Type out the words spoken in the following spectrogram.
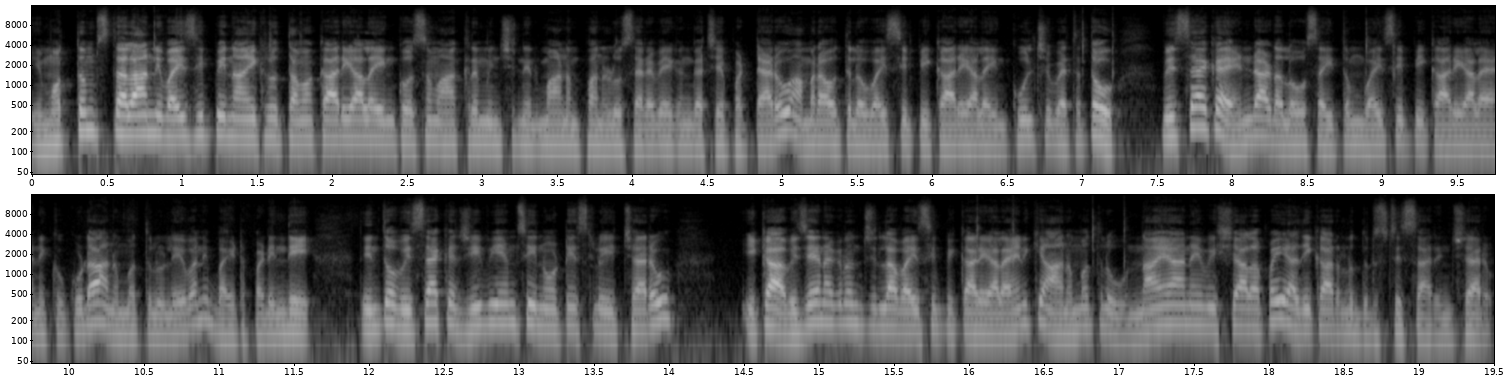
ఈ మొత్తం స్థలాన్ని వైసీపీ నాయకులు తమ కార్యాలయం కోసం ఆక్రమించి నిర్మాణం పనులు శరవేగంగా చేపట్టారు. అమరావతిలో వైసీపీ కార్యాలయం కూల్చివేతతో విశాఖ ఎండాడలో సైతం వైసీపీ కార్యాలయానికి కూడా అనుమతులు లేవని బయటపడింది. దీంతో విశాఖ జీవీఎంసీ నోటీసులు ఇచ్చారు. ఇక విజయనగరం జిల్లా వైసీపీ కార్యాలయానికి ఆ అనుమతులు ఉన్నాయా అనే విషయాలపై అధికారులు దృష్టి సారించారు.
